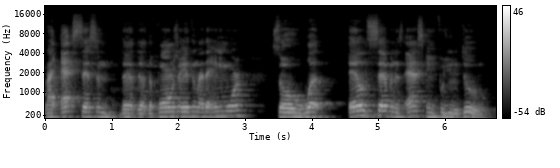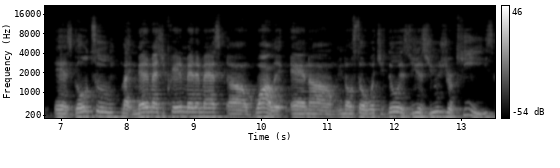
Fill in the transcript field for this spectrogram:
like accessing the, the the farms or anything like that anymore. So what L7 is asking for you to do is go to like MetaMask. You create a MetaMask uh, wallet, and um, you know, so what you do is you just use your keys,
